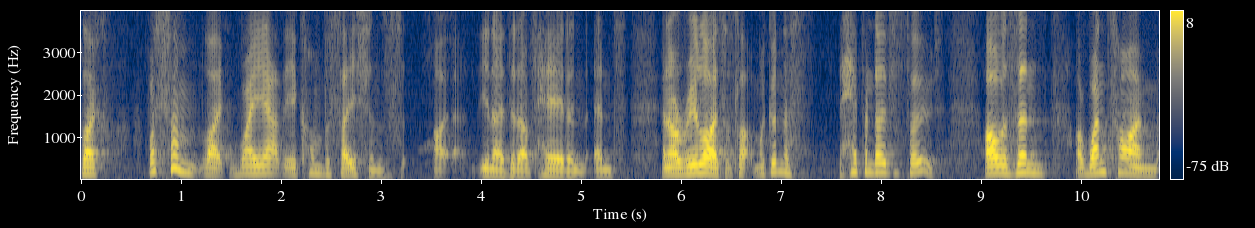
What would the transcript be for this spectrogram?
like, what's some like way out there conversations I, you know that I've had and and and I realised it's like my goodness it happened over food. I was in uh, one time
